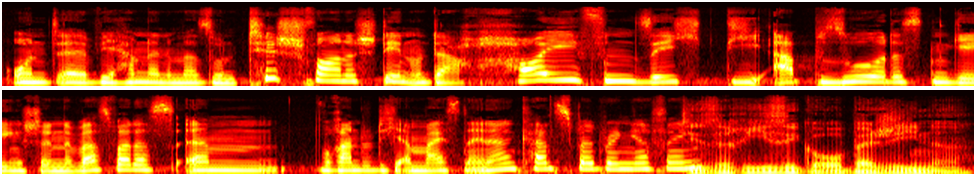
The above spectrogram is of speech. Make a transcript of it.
Und äh, wir haben dann immer so einen Tisch vorne stehen und da häufen sich die absurdesten Gegenstände. Was war das, ähm, woran du dich am meisten erinnern kannst bei Bring Your Thing? Diese riesige Aubergine.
